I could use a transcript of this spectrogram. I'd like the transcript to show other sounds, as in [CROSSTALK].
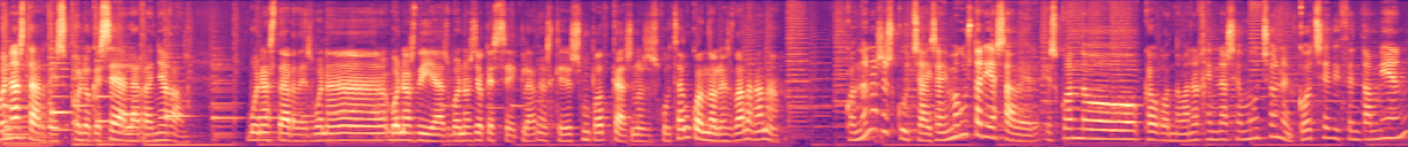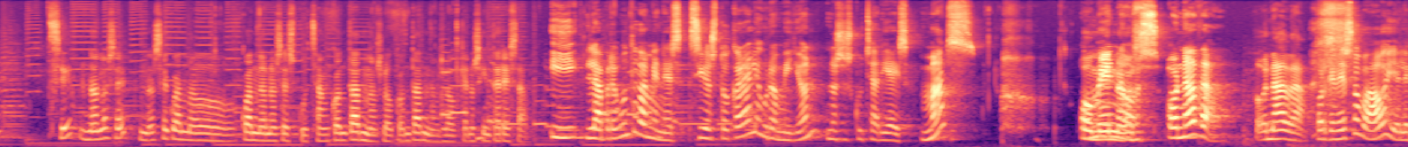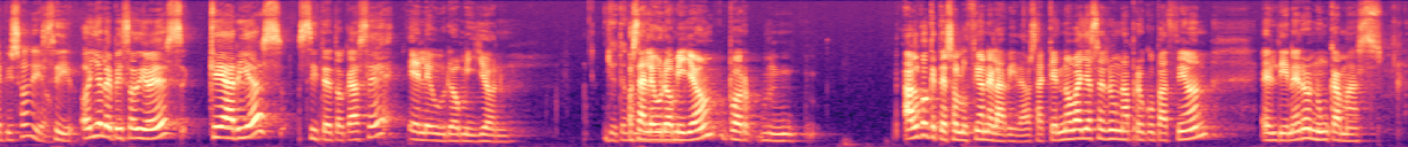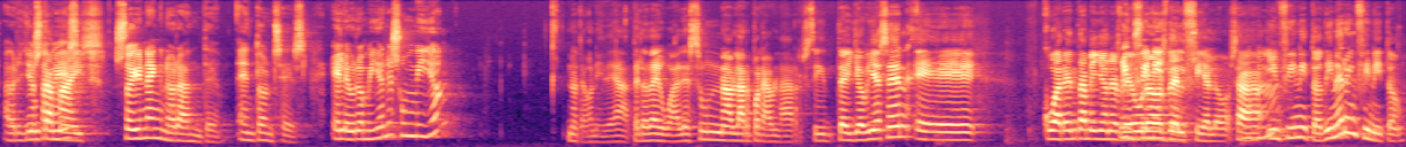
buenas tardes o lo que sea, la rañaga. Buenas tardes, buena- buenos días, buenos yo qué sé, claro, es que es un podcast, nos escuchan cuando les da la gana. ¿Cuándo nos escucháis? A mí me gustaría saber. Es cuando, claro, cuando van al gimnasio mucho, en el coche dicen también. Sí, no lo sé, no sé cuándo, cuándo nos escuchan, contádnoslo, contádnoslo, que nos interesa. Y la pregunta también es, si os tocara el euromillón, ¿nos escucharíais más? [LAUGHS] O menos. ¿O nada? [LAUGHS] O nada. Porque de eso va hoy el episodio. Sí, hoy el episodio es ¿qué harías si te tocase el euromillón? Yo tengo O sea, el euromillón por mm, algo que te solucione la vida, o sea, que no vaya a ser una preocupación el dinero nunca más. A ver, yo nunca sabéis, más. soy una ignorante. Entonces, ¿el euromillón es un millón? No tengo ni idea, pero da igual, es un hablar por hablar. Si te lloviesen eh, 40 millones de euros del cielo, o sea, infinito, dinero infinito,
